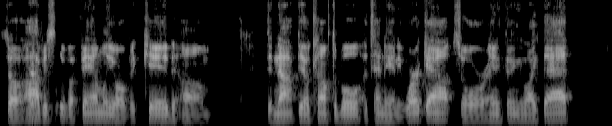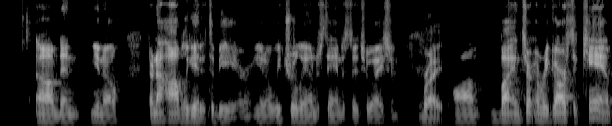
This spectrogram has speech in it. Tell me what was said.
So obviously, if a family or if a kid um, did not feel comfortable attending any workouts or anything like that, um, then you know they're not obligated to be here. You know, we truly understand the situation. Right. Um, but in, ter- in regards to camp,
